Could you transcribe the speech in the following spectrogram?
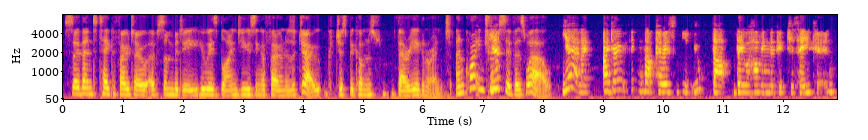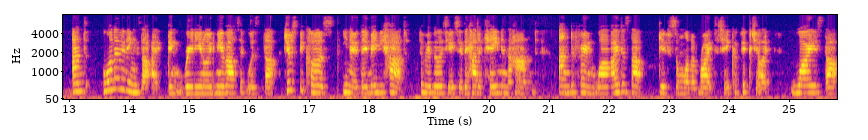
So then to take a photo of somebody who is blind using a phone as a joke just becomes very ignorant and quite intrusive yeah. as well. Yeah, like I don't think that person knew that they were having the picture taken. And one of the things that I think really annoyed me about it was that just because, you know, they maybe had a mobility aid, so they had a cane in the hand and a phone, why does that give someone a right to take a picture? Like, why is that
